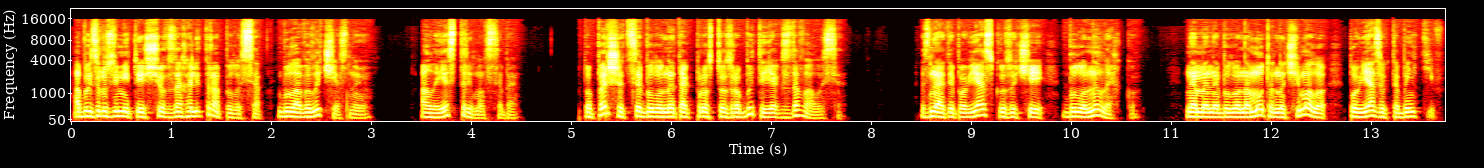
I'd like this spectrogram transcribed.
аби зрозуміти, що взагалі трапилося, була величезною. Але я стримав себе. По-перше, це було не так просто зробити, як здавалося. Знати пов'язку з очей було нелегко. На мене було намотано чимало пов'язок та бинтів.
